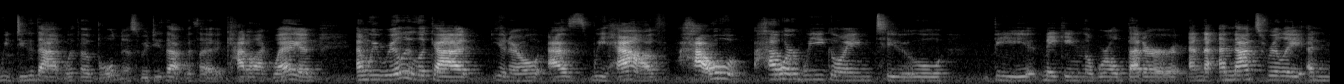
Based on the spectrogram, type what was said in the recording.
we do that with a boldness, we do that with a Cadillac way. And, and we really look at, you know, as we have, how, how are we going to be making the world better? And and that's really, and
